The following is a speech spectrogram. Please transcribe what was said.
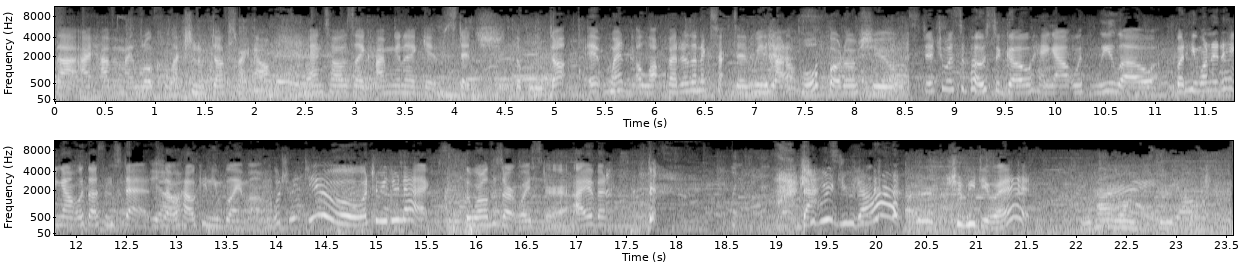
that I have in my little collection of ducks right now. And so I was like, I'm gonna give Stitch the blue duck. It went a lot better than expected. We yes. had a whole photo shoot. Stitch was supposed to go hang out with Lilo, but he wanted to hang out with us instead. Yeah. So how can you blame him? What should we do? What should we do next? The world is our oyster. I have been should we do that? Should we do it? We're kind of going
